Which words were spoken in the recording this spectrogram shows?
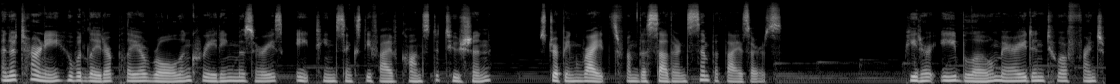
an attorney who would later play a role in creating Missouri's 1865 Constitution, stripping rights from the Southern sympathizers. Peter E. Blow married into a French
